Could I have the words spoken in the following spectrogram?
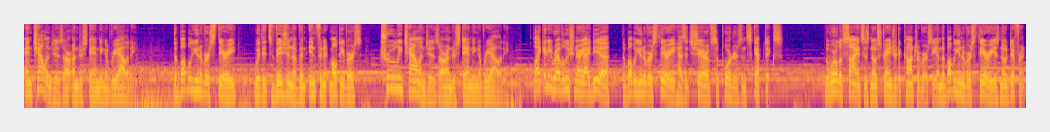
and challenges our understanding of reality. The bubble universe theory, with its vision of an infinite multiverse, truly challenges our understanding of reality. Like any revolutionary idea, the bubble universe theory has its share of supporters and skeptics. The world of science is no stranger to controversy, and the bubble universe theory is no different.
